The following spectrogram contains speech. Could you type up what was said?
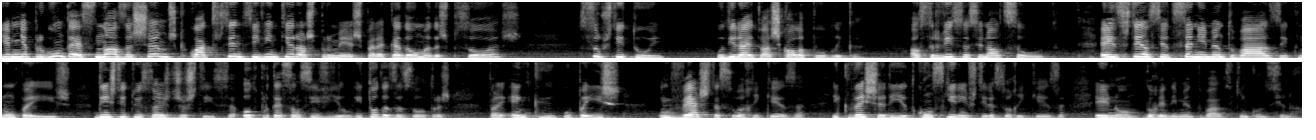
E a minha pergunta é se nós achamos que 420 euros por mês para cada uma das pessoas substitui o direito à escola pública, ao Serviço Nacional de Saúde, a existência de saneamento básico num país, de instituições de justiça ou de proteção civil e todas as outras em que o país investe a sua riqueza e que deixaria de conseguir investir a sua riqueza em nome do rendimento básico incondicional.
